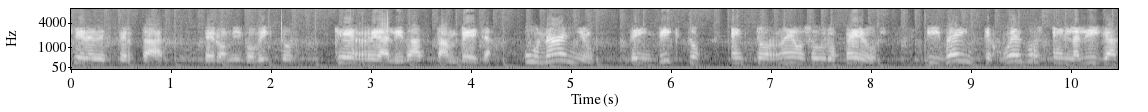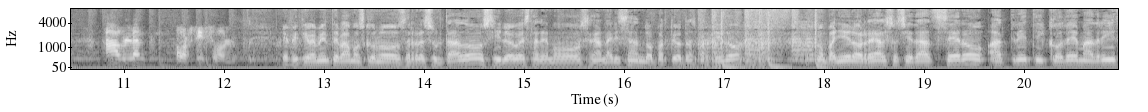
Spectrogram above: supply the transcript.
quiere despertar. Pero amigo Víctor, qué realidad tan bella. Un año de invicto en torneos europeos y 20 juegos en la liga hablan por sí solos. Efectivamente, vamos con los resultados y luego estaremos analizando partido tras partido. Compañero Real Sociedad 0, Atlético de Madrid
